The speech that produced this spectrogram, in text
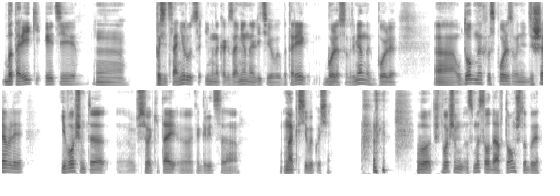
батарейки эти м, позиционируются именно как замена литиевых батареек, более современных, более а, удобных в использовании, дешевле. И, в общем-то, все, Китай, э, как говорится, на коси выкуси. Вот. В общем, смысл, да, в том, чтобы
